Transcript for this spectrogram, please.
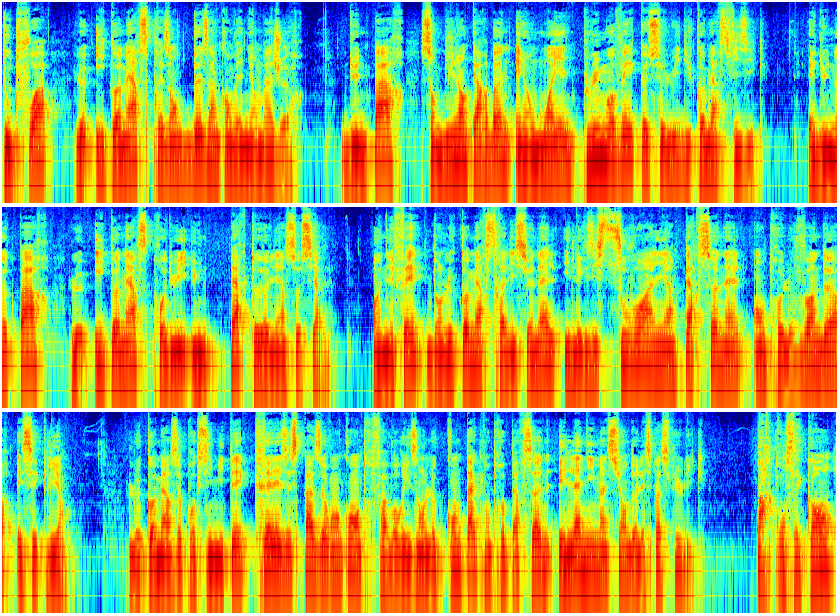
Toutefois, le e-commerce présente deux inconvénients majeurs. D'une part, son bilan carbone est en moyenne plus mauvais que celui du commerce physique. Et d'une autre part, le e-commerce produit une perte de lien social. En effet, dans le commerce traditionnel, il existe souvent un lien personnel entre le vendeur et ses clients. Le commerce de proximité crée des espaces de rencontre favorisant le contact entre personnes et l'animation de l'espace public. Par conséquent,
